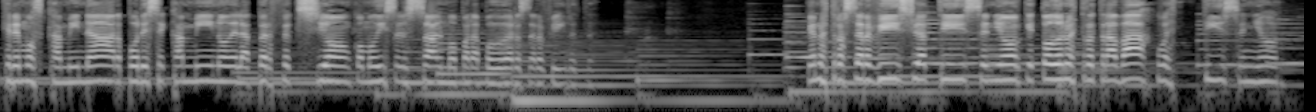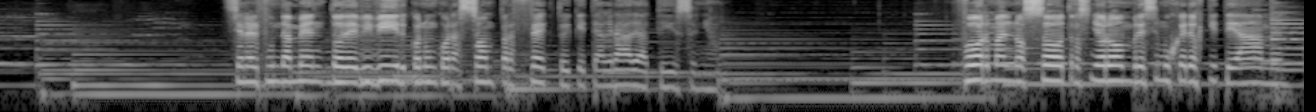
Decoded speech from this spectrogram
Queremos caminar por ese camino de la perfección, como dice el Salmo, para poder servirte. Que nuestro servicio a ti, Señor, que todo nuestro trabajo es ti, Señor, en el fundamento de vivir con un corazón perfecto y que te agrade a ti, Señor. Forma en nosotros, Señor, hombres y mujeres que te amen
